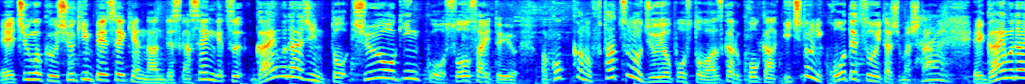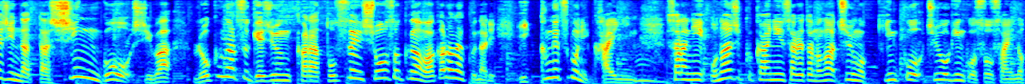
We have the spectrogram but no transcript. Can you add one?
えー、中国習近平政権なんですが先月外務大臣と中央銀行総裁という、まあ、国家の2つの重要ポストを預かる高官一度に更迭をいたしました、はい、えー、外務大臣だった秦剛氏は6月下旬から突然消息が分からなくなり1か月後に解任、うん、さらに同じく解任されたのが中国銀行中央銀行総裁の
